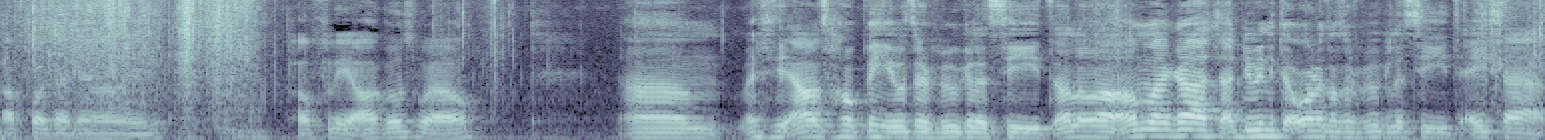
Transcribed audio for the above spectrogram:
I'll pour that down and hopefully it all goes well. Um, let's see. I was hoping it was arugula seeds. Oh my gosh, I do need to order those arugula seeds asap.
